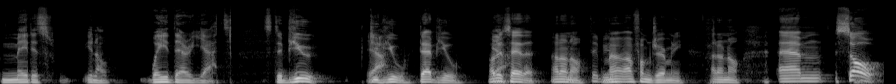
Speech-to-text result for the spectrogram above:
made its you know way there yet. It's debut, Yeah. debut, debut. How do you say that? I don't know. Debut. I'm from Germany. I don't know. Um, so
